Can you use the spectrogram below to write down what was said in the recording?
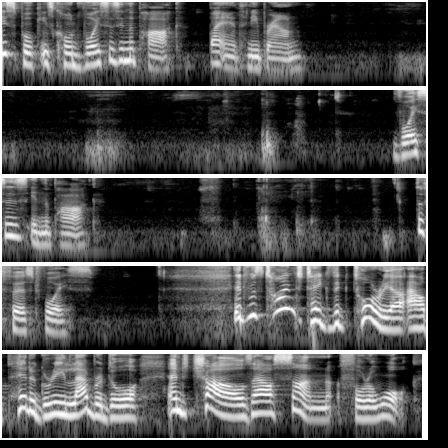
This book is called Voices in the Park by Anthony Browne. Voices in the Park. The first voice. It was time to take Victoria, our pedigree Labrador, and Charles, our son, for a walk.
